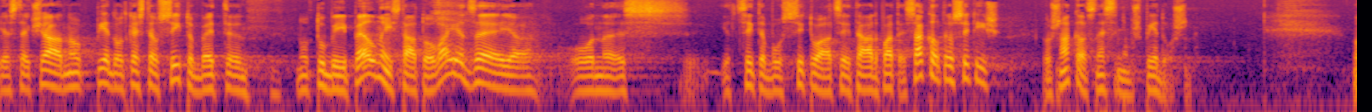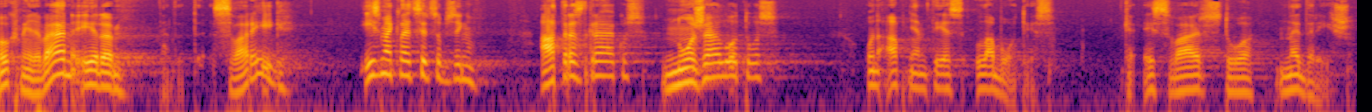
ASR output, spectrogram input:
ja es teikšu, jā, nu, piedod, ka es tev situ, bet nu, tu biji pelnījis, tā to vajadzēja, un es, ja cita būs situācija tāda pati, es atkal tev sitīšu, droši vien atkal es nesaņemšu atdošanu. Lūk, mīļie bērni, ir tātad, svarīgi izmeklēt sirdsapziņu, atrast grēkus, nožēlotos un apņemties laboties. Ka es vairs to nedarīšu.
